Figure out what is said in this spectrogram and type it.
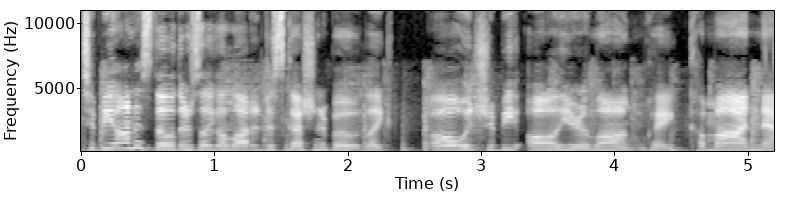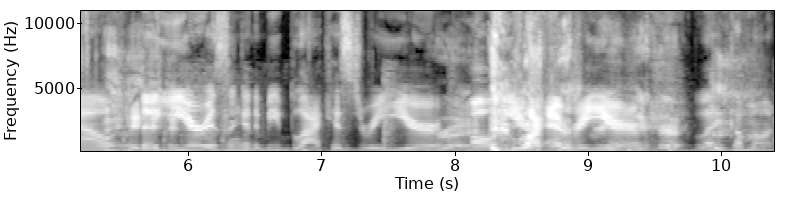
to be honest, though, there's like a lot of discussion about like, oh, it should be all year long. Okay, come on now. The year isn't going to be Black History Year Right. all year, Black every year. Year. Like, come on.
